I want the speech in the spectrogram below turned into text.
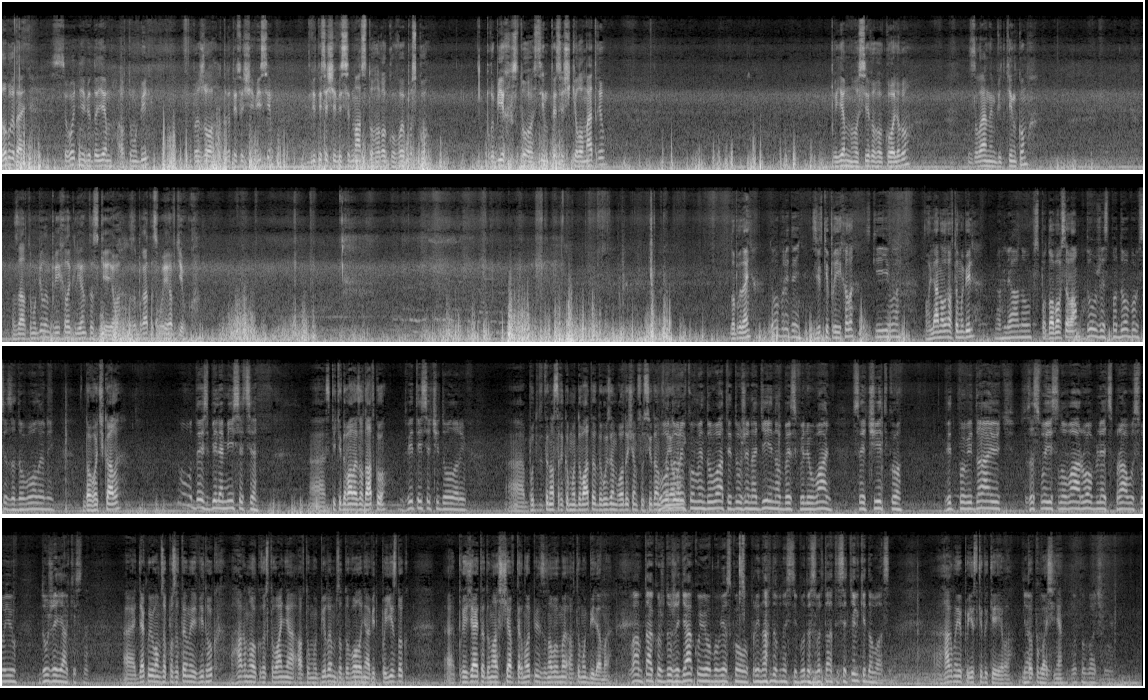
Добрий день. Сьогодні віддаємо автомобіль Peugeot 3008 2018 року випуску. Пробіг 107 тисяч кілометрів. Приємного сірого кольору з зеленим відтінком. За автомобілем приїхали клієнти з Києва забрати свою автівку. Добрий день. Добрий день Звідки приїхали? з Києва. Оглянули автомобіль? Оглянув. Сподобався вам? Дуже сподобався, задоволений. Довго чекали? Ну, десь біля місяця. Е, Скільки давали завдатку? 2000 доларів. Е, Будете нас рекомендувати друзям, родичам, сусідам, Буду знайомим? рекомендувати дуже надійно, без хвилювань. Все чітко. Відповідають за свої слова, роблять справу свою дуже якісно. Е, Дякую вам за позитивний відгук, гарного користування автомобілем, задоволення від поїздок. Е, Приїжджайте до нас ще в Тернопіль за новими автомобілями. Вам також дуже дякую. Обов'язково при надобності буду звертатися тільки до вас. Гарної поїздки до Києва. До побачення. До побачення.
